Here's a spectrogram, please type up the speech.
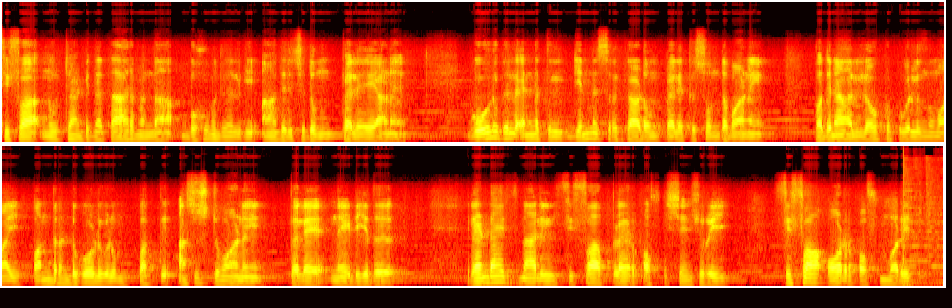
ഫിഫ നൂറ്റാണ്ടിന് താരമെന്ന ബഹുമതി നൽകി ആദരിച്ചതും പെലയാണ്. ഗോളുകൾ എണ്ണത്തിൽ ഗിന്നസ് റെക്കോർഡും പെലയ്ക്ക് സ്വന്തമാണ്. പതിനാല് ലോകകപ്പുകളിൽ നിന്നുമായി പന്ത്രണ്ട് ഗോളുകളും പത്ത് അസിസ്റ്റുമാണ് പെലെ നേടിയത്. രണ്ടായിരത്തി നാലിൽ FIFA player of the century FIFA order of merit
